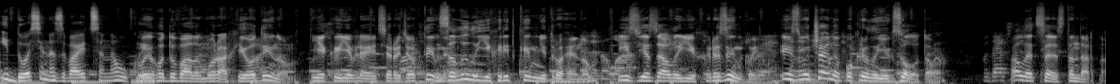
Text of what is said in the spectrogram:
і досі називають це Ми годували мурах іодином, який являється радіоактивним, залили їх рідким нітрогеном і зв'язали їх резинкою. І звичайно покрили їх золотом. Але це стандартно.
